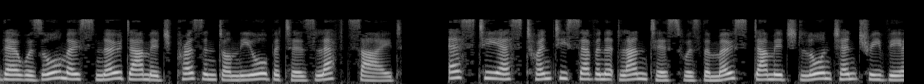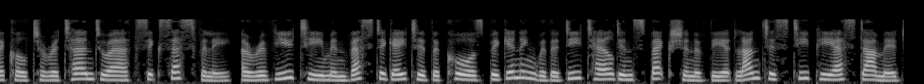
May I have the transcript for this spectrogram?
There was almost no damage present on the orbiter's left side. STS-27 Atlantis was the most damaged launch entry vehicle to return to Earth successfully. A review team investigated the cause beginning with a detailed inspection of the Atlantis TPS damage,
